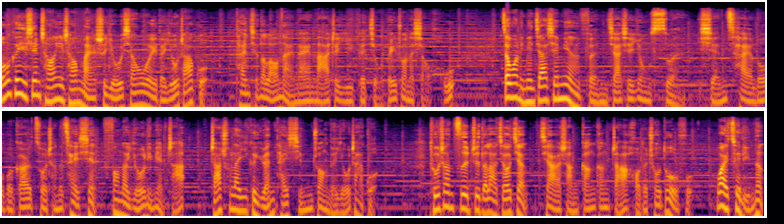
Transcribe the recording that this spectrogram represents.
我们可以先尝一尝满是油香味的油炸果。摊前的老奶奶拿着一个酒杯状的小壶，再往里面加些面粉，加些用笋、咸菜、萝卜干做成的菜馅，放到油里面炸，炸出来一个圆台形状的油炸果，涂上自制的辣椒酱，架上刚刚炸好的臭豆腐，外脆里嫩，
